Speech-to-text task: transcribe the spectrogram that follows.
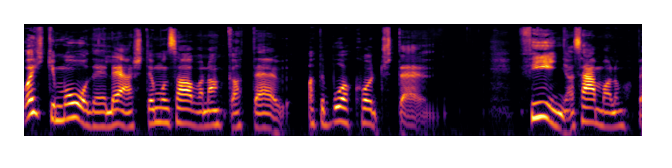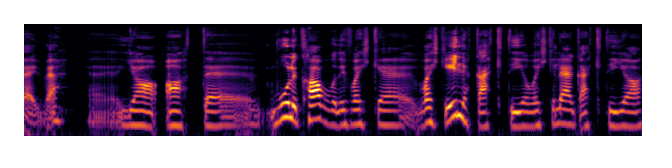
vaikka muode lärste mun saavan anka, että että puhua kodste fiinja samalla päivä. Ja att vuoli kavudi vaikka vaikka iljakäkti ja vaikka lääkäkti ja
